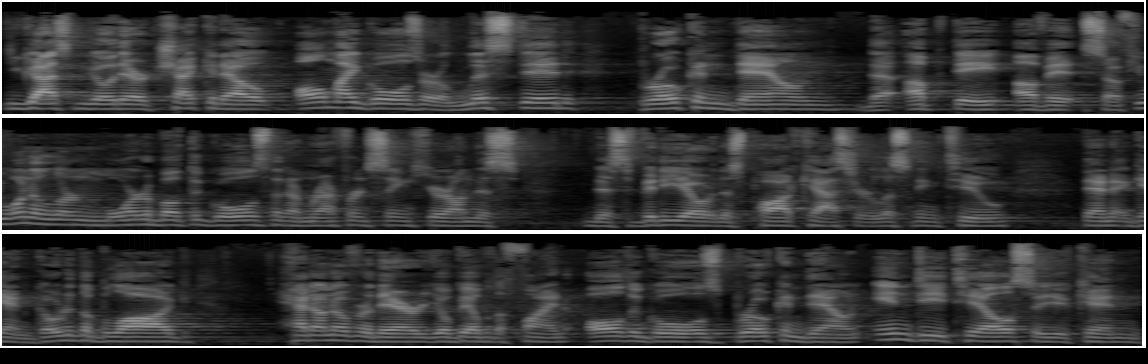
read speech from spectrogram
You guys can go there, check it out. All my goals are listed, broken down, the update of it. So if you want to learn more about the goals that I'm referencing here on this, this video or this podcast you're listening to, then again, go to the blog, head on over there. You'll be able to find all the goals broken down in detail so you can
